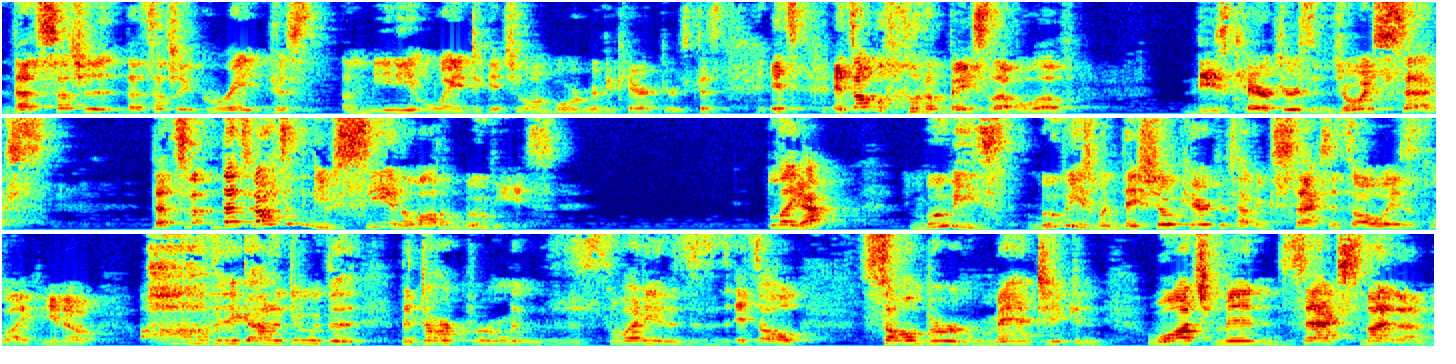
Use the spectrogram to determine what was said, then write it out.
that's such a that's such a great just immediate way to get you on board with the characters because it's it's almost on a base level of these characters enjoy sex. That's not that's not something you see in a lot of movies. Like yeah. movies movies when they show characters having sex it's always like you know oh they gotta do the the dark room and the sweaty and it's, it's all somber and romantic and watchmen Zack Snyder uh,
